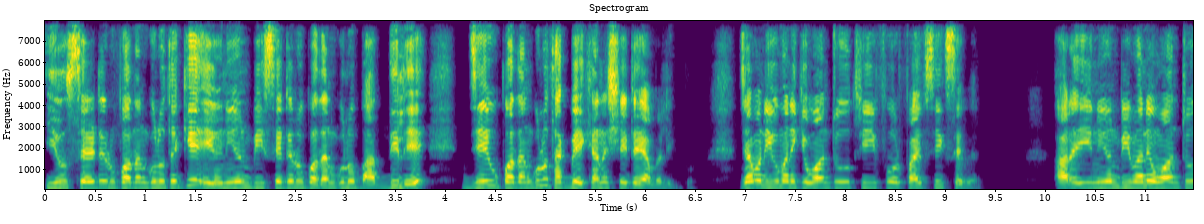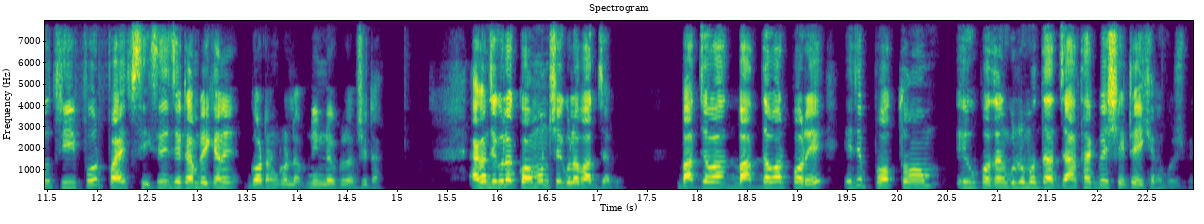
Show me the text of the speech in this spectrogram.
ইউ সেটের উপাদানগুলো থেকে ইউনিয়ন বি সেটের উপাদানগুলো বাদ দিলে যে উপাদানগুলো থাকবে এখানে সেটাই আমরা লিখব। যেমন ইউ মানে কি? One two three four five six seven আর এই ইউনিয়ন বি মানে one two three four five six যেটা আমরা এখানে গঠন করলাম, নির্ণয় করলাম সেটা। এখন যেগুলো কমন সেগুলো বাদ যাবে। বাদ যাওয়া, বাদ দেওয়ার পরে এই যে প্রথম এই উপাদানগুলোর মধ্যে যা থাকবে সেটা এখানে বসবে।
